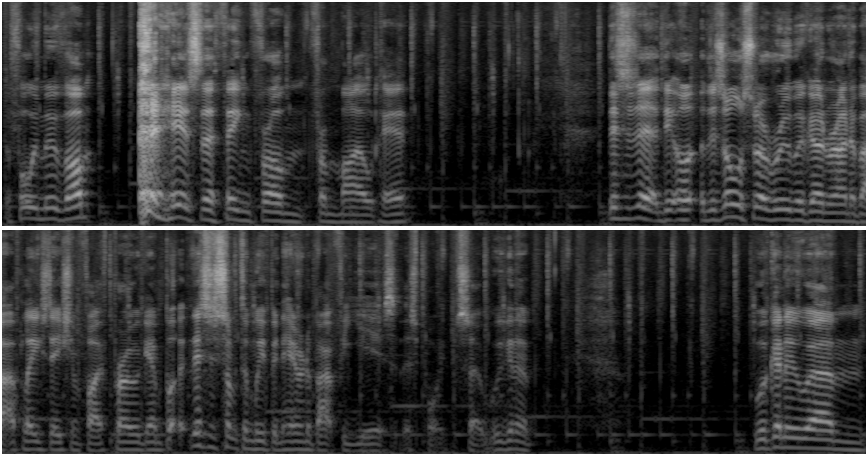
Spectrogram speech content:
Before we move on, here's the thing from from Mild here. This is a, the, uh, there's also a rumor going around about a PlayStation 5 Pro again, but this is something we've been hearing about for years at this point. So we're gonna we're gonna um,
